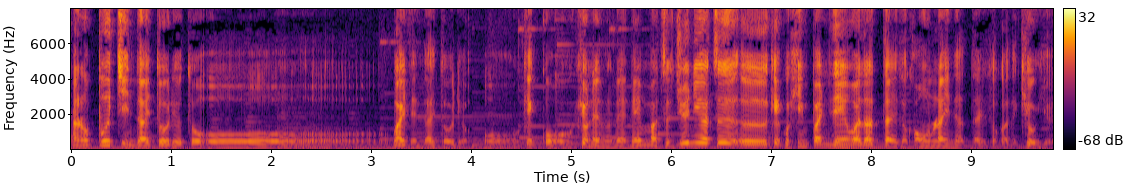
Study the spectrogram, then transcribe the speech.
あの、プーチン大統領と、バイデン大統領、結構去年のね、年末、12月、結構頻繁に電話だったりとかオンラインだったりとかで協議を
